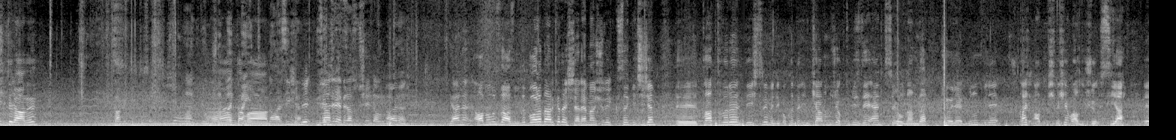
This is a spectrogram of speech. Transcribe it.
İttir abi. Tak. Ha. Ha, ben, ben tamam. gittim. Gaziyim ya. Şimdi 150 biraz- liraya biraz şey daha vurdu. Aynen. Yani almamız lazımdı. Bu arada arkadaşlar hemen şuraya kısa geçeceğim. Ee, tahtaları değiştiremedik. O kadar imkanımız yoktu. Biz de en kısa yoldan da şöyle bunun bile kaç 65'e mi aldık şu siyah e,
